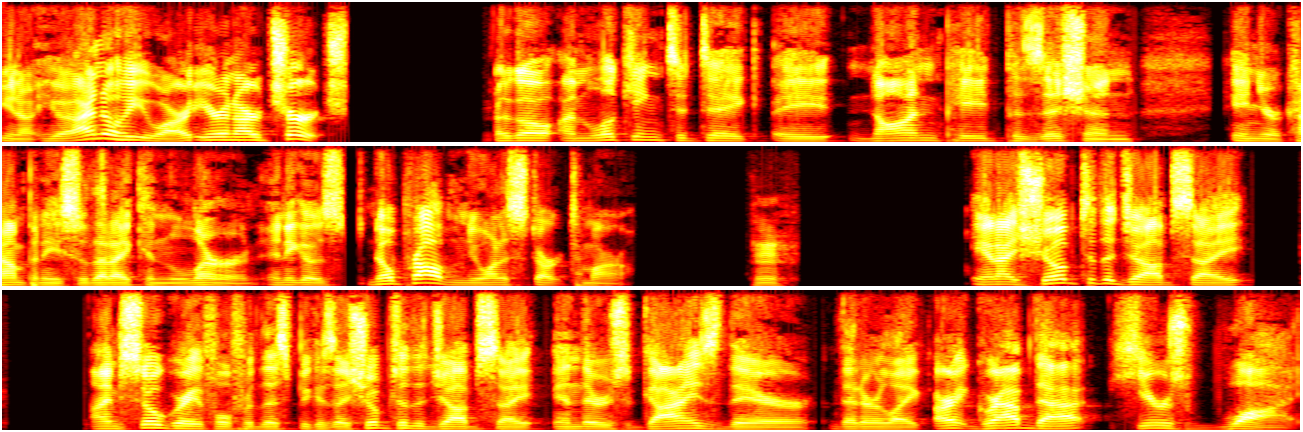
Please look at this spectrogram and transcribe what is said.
you know, he, I know who you are. You're in our church. I go, I'm looking to take a non paid position in your company so that I can learn. And he goes, No problem. You want to start tomorrow? Hmm. And I show up to the job site. I'm so grateful for this because I show up to the job site and there's guys there that are like, All right, grab that. Here's why.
